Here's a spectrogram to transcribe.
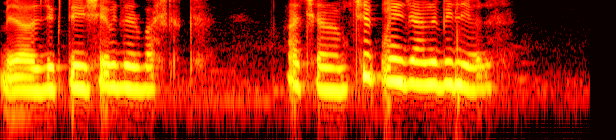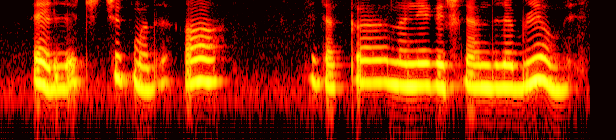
birazcık değişebilir başlık. Açalım. Çıkmayacağını biliyoruz. 53 çıkmadı. Aa. Bir dakika. Nani'yi güçlendirebiliyor muyuz?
